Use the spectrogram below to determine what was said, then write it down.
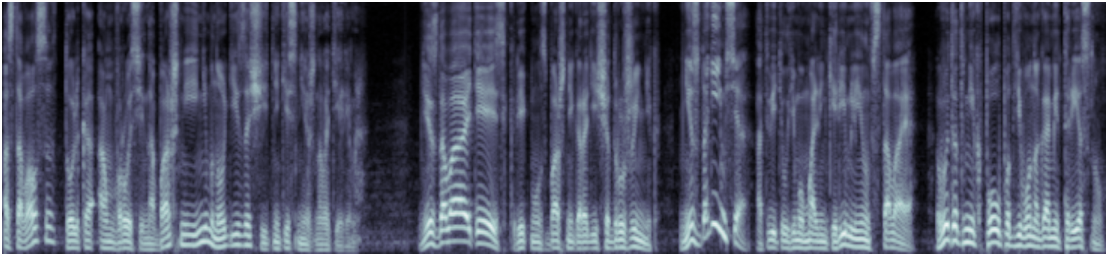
Оставался только Амвросий на башне и немногие защитники снежного терема. «Не сдавайтесь!» — крикнул с башни городища дружинник. «Не сдадимся!» — ответил ему маленький римлянин, вставая. В этот миг пол под его ногами треснул.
